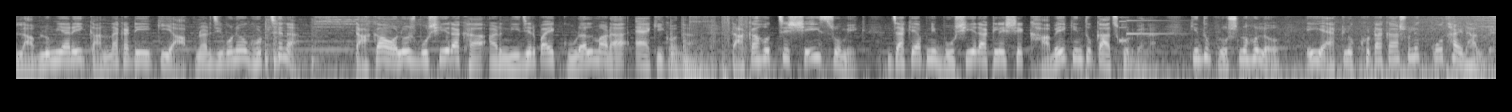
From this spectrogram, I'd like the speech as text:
লাবলু মিয়ার এই কান্নাকাটি কি আপনার জীবনেও ঘটছে না? টাকা অলস বসিয়ে রাখা আর নিজের পায়ে কুড়াল মারা একই কথা। টাকা হচ্ছে সেই শ্রমিক যাকে আপনি বসিয়ে রাখলে সে খাবে কিন্তু কাজ করবে না। কিন্তু প্রশ্ন হলো, এই এক লক্ষ টাকা আসলে কোথায় ঢালবেন?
